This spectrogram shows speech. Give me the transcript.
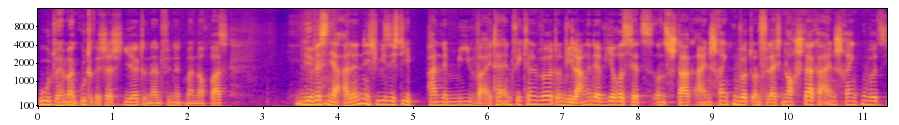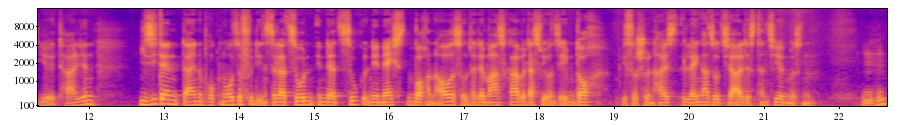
gut, wenn man gut recherchiert und dann findet man noch was. Wir wissen ja alle nicht, wie sich die Pandemie weiterentwickeln wird und wie lange der Virus jetzt uns stark einschränken wird und vielleicht noch stärker einschränken wird, siehe Italien. Wie sieht denn deine Prognose für die Installation in der Zug in den nächsten Wochen aus unter der Maßgabe, dass wir uns eben doch, wie es so schön heißt, länger sozial distanzieren müssen? Mhm.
